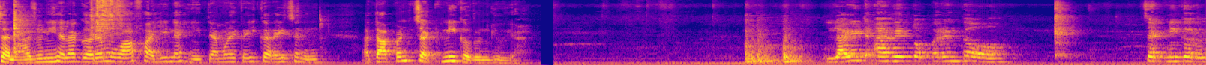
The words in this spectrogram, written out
चला अजूनही ह्याला गरम वाफ आली नाही त्यामुळे काही करायचं नाही. आता आपण चटणी करून घेऊया. लाइट आहे तोपर्यंत चटणी करून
